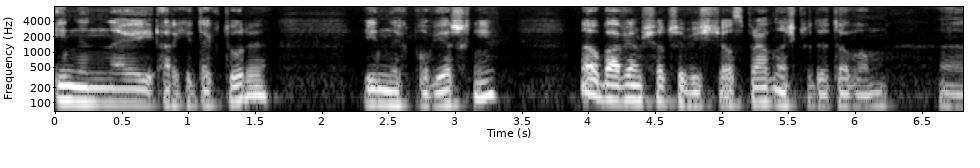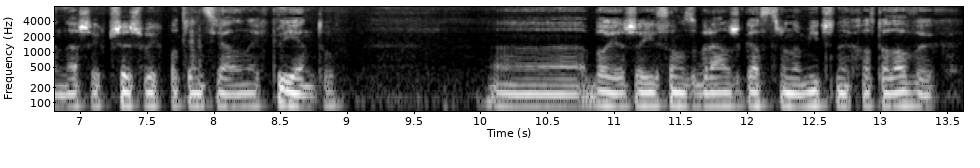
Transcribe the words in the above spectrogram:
innej architektury, innych powierzchni. No, obawiam się oczywiście o sprawność kredytową naszych przyszłych potencjalnych klientów, bo jeżeli są z branż gastronomicznych, hotelowych,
